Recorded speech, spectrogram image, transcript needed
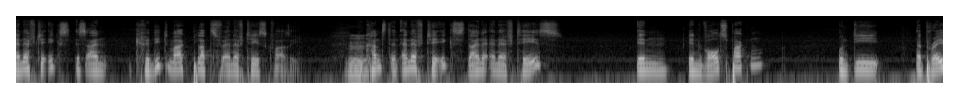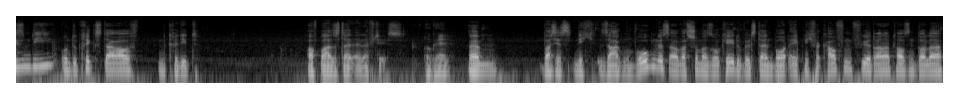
NFTX ist ein Kreditmarktplatz für NFTs quasi. Mhm. Du kannst in NFTX deine NFTs in, in Vaults packen und die appraisen die und du kriegst darauf einen Kredit auf Basis deiner NFTs. Okay. Ähm, was jetzt nicht sagenumwogen ist, aber was schon mal so, okay, du willst deinen Board Ape nicht verkaufen für 300.000 Dollar,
